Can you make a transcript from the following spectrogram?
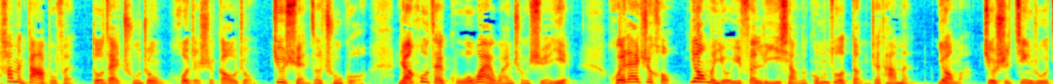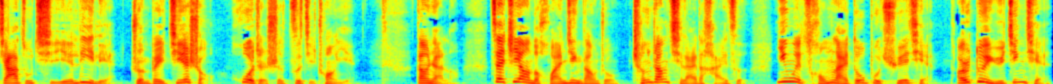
他们大部分都在初中或者是高中就选择出国，然后在国外完成学业。回来之后，要么有一份理想的工作等着他们，要么就是进入家族企业历练，准备接手，或者是自己创业。当然了，在这样的环境当中成长起来的孩子，因为从来都不缺钱，而对于金钱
